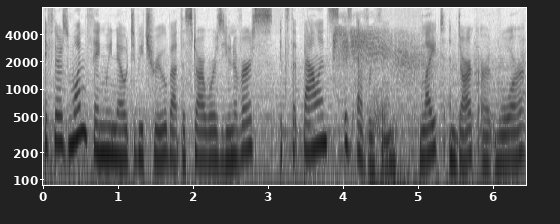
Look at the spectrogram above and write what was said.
If there's one thing we know to be true about the Star Wars universe, it's that balance is everything. Light and dark are at war,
